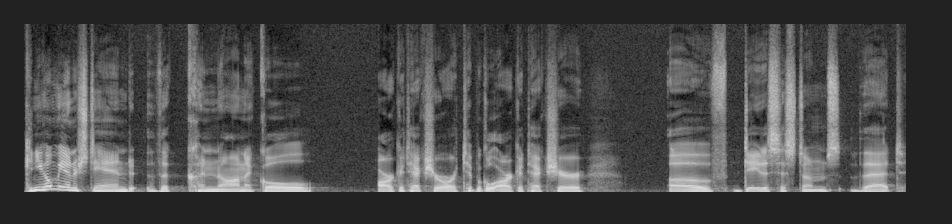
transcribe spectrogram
Can you help me understand the canonical architecture or a typical architecture of data systems that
